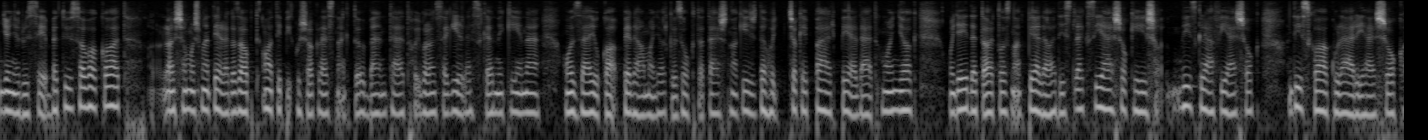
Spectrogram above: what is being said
gyönyörű szép betűszavakat, lassan most már tényleg az atipikusak lesznek többen, tehát hogy valószínűleg illeszkedni kéne hozzájuk a, például a magyar közoktatásnak is, de hogy csak egy pár példát mondjak, hogy ide tartoznak például a diszlexiások is, a diszgráfiások, a diszkalkuláriások,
